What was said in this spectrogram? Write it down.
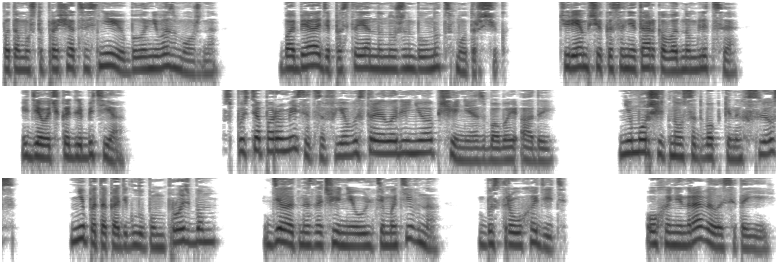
потому что прощаться с нею было невозможно. Бабе Аде постоянно нужен был надсмотрщик, тюремщик и санитарка в одном лице, и девочка для битья. Спустя пару месяцев я выстроила линию общения с бабой Адой. Не морщить нос от бабкиных слез, не потакать глупым просьбам, делать назначение ультимативно, быстро уходить. Ох, и не нравилось это ей.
